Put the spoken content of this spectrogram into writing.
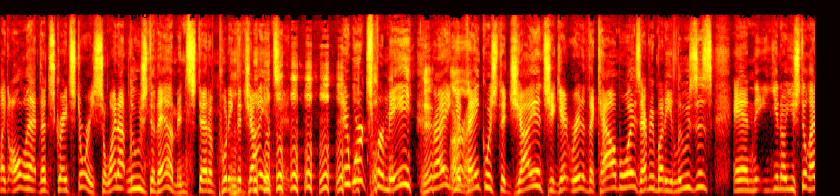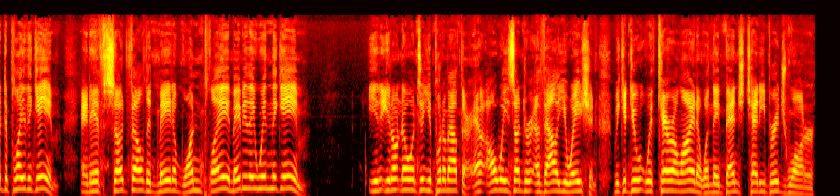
Like all that, that's great stories. So why not lose to them instead of putting the Giants in? it works for me, yeah, right? You right. vanquish the Giants, you get rid of the Cowboys, everybody loses, and you know you still had to play the game. And if Sudfeld had made a one play, maybe they win the game. You, you don't know until you put them out there. Always under evaluation. We could do it with Carolina when they benched Teddy Bridgewater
